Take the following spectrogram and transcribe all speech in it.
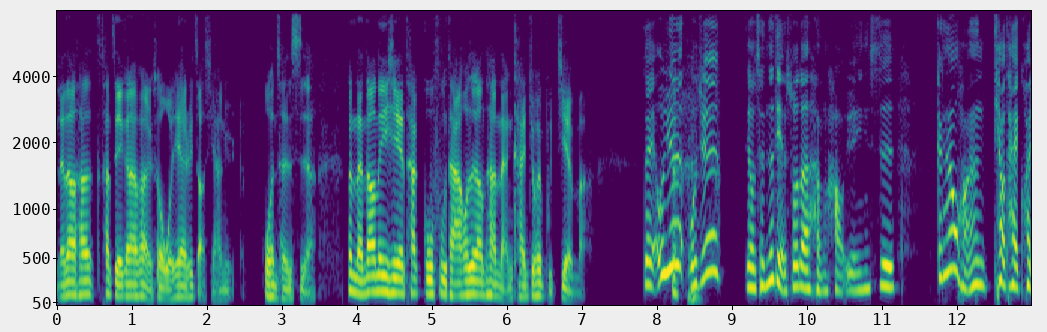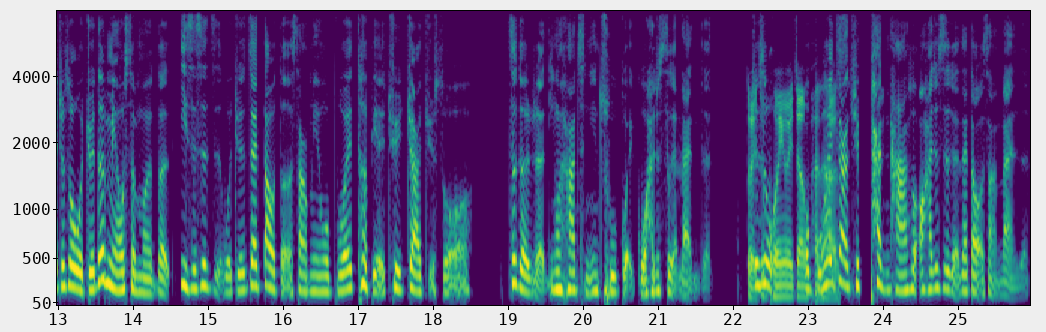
难道他他直接跟他伴侣说：“我现在去找其他女人，我很诚实啊。”那难道那些他辜负他或者让他难堪就会不见吗？对，我觉得，我觉得有成这点说的很好，原因是。刚刚我好像跳太快，就说我觉得没有什么的意思是指，我觉得在道德上面，我不会特别去 judge 说这个人，因为他曾经出轨过，他就是个烂人。对，就是我，不会因为这样，我不会这样去判他说，哦，他就是个在道德上的烂人。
